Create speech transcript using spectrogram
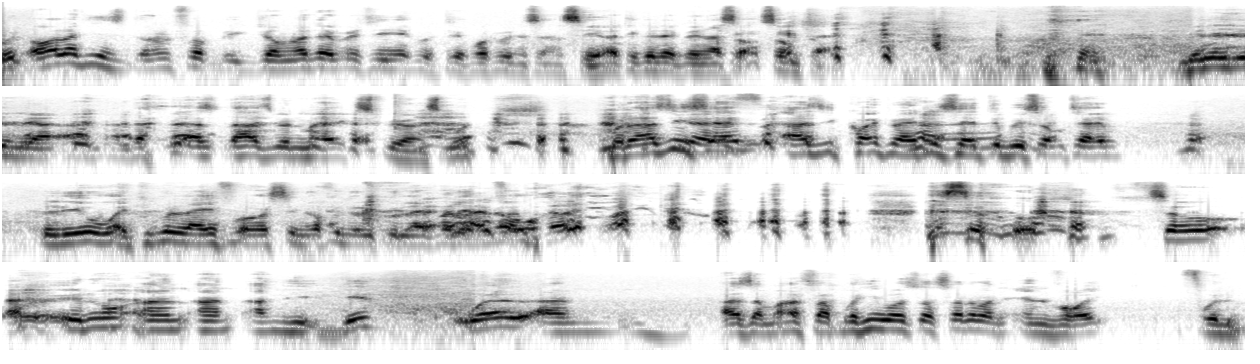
with all that he's done for Big Drum, not everything he could take what Winston say. I think it would have been a song sometime. Believe me, I- I- that, has, that has been my experience. But, but as he Yes. said, as he quite rightly said to me sometime, Leo, white people life worse enough in the life, but know. so, so you know, and, and, and he did well, and as a matter of fact, but he was a sort of an envoy for the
